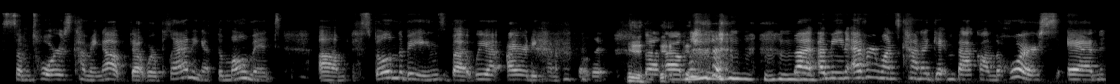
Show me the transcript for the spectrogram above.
some tours coming up that we're planning at the moment. Um spilling the beans but we i already kind of spilled it. But um but i mean everyone's kind of getting back on the horse and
